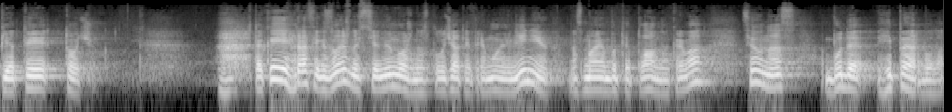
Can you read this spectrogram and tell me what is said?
5 точок. Такий графік залежності не можна сполучати прямою лінією. У нас має бути плавна крива. Це у нас буде гіпербола.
